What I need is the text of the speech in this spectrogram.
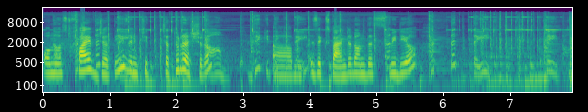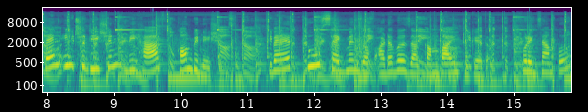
almost five Jatis in Chit- Chaturashram um, is expanded on this video. Then in tradition we have combinations where two segments of adavas are combined together. For example,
